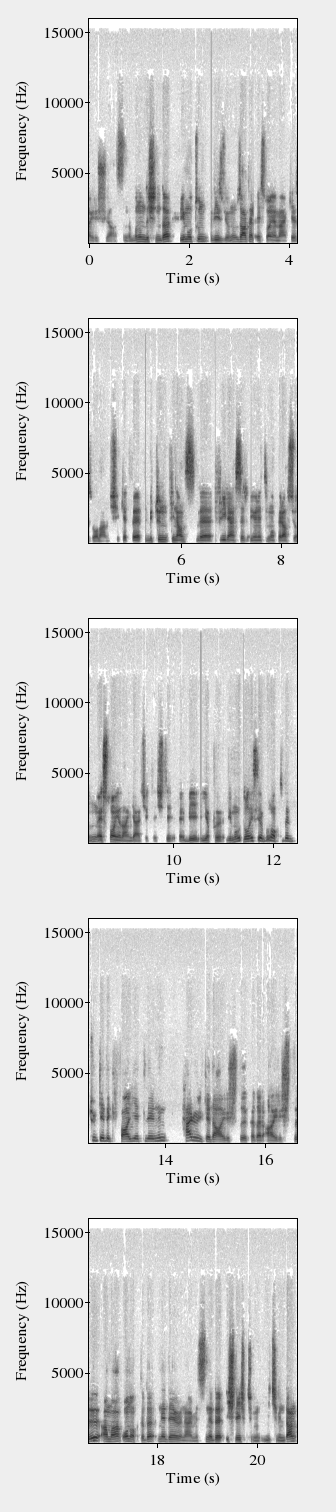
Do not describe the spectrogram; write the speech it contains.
ayrışıyor aslında. Bunun dışında Remote'un vizyonu zaten Estonya merkezli olan bir şirket ve bütün finans ve freelancer yönetim operasyonunun Estonya'dan gerçekleştiği bir yapı Remote. Dolayısıyla bu noktada Türkiye'deki faaliyetlerinin her ülkede ayrıştığı kadar ayrıştığı ama o noktada ne değer önermesi ne de işleyiş biçiminden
